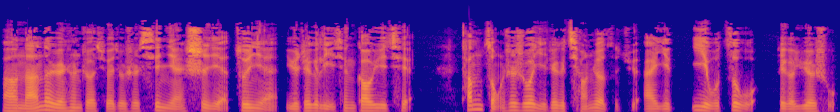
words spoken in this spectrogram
啊，男的人生哲学就是信念、事业、尊严与这个理性高于一切。他们总是说以这个强者自居，哎，以义务自我这个约束。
